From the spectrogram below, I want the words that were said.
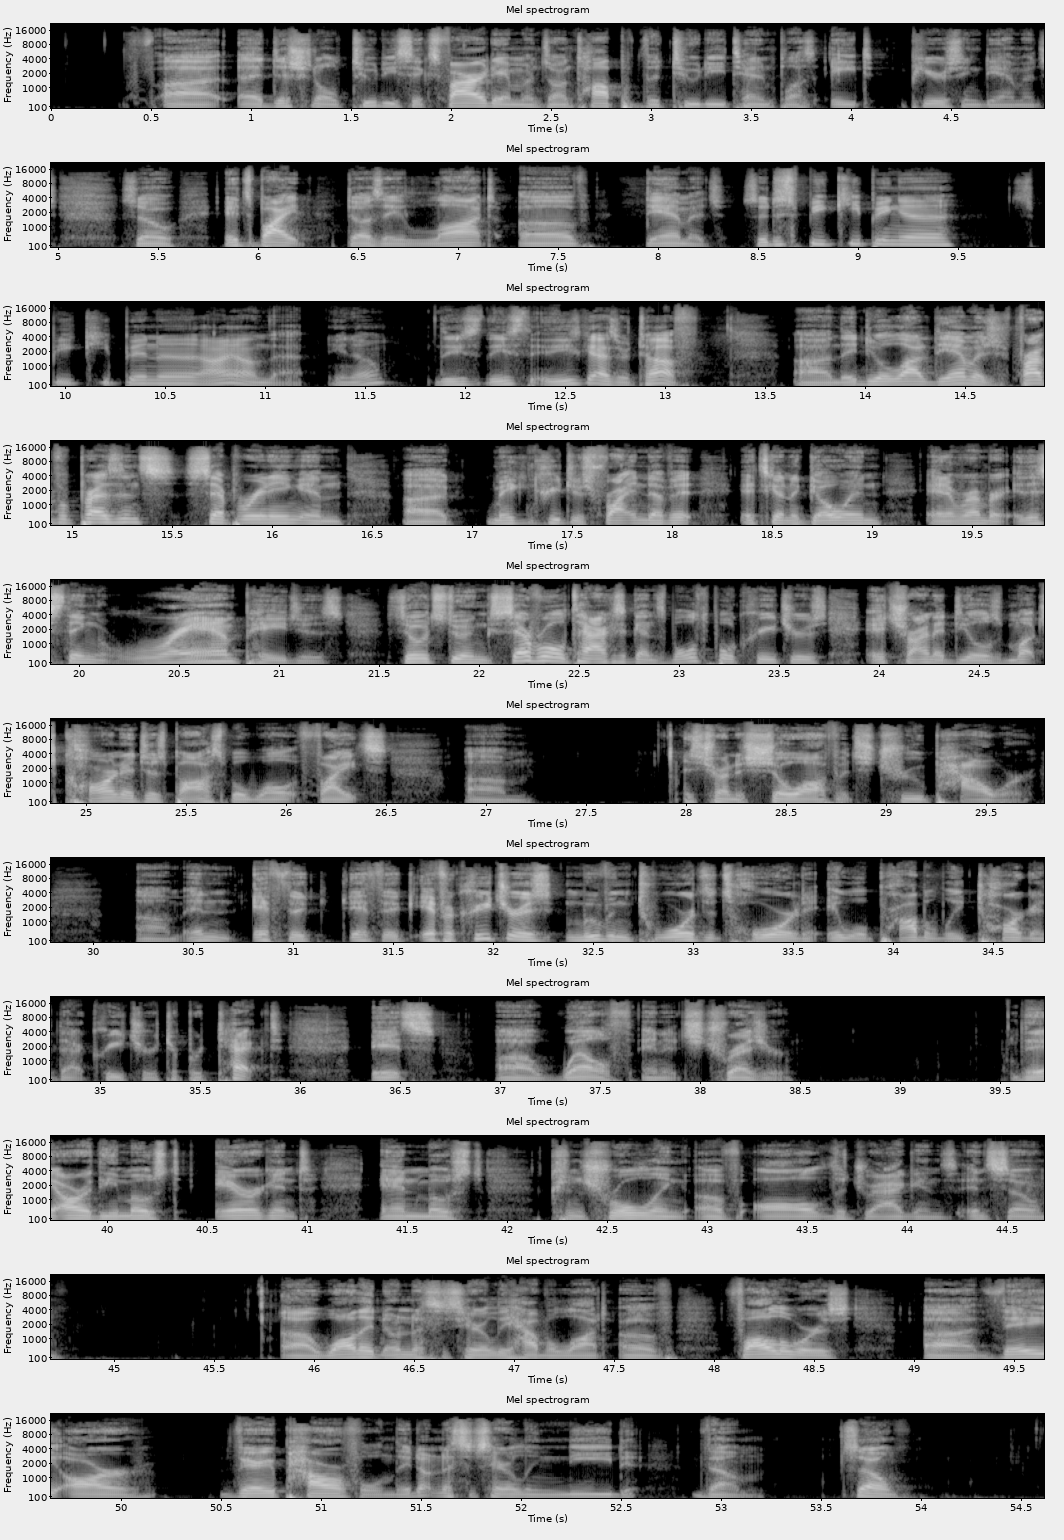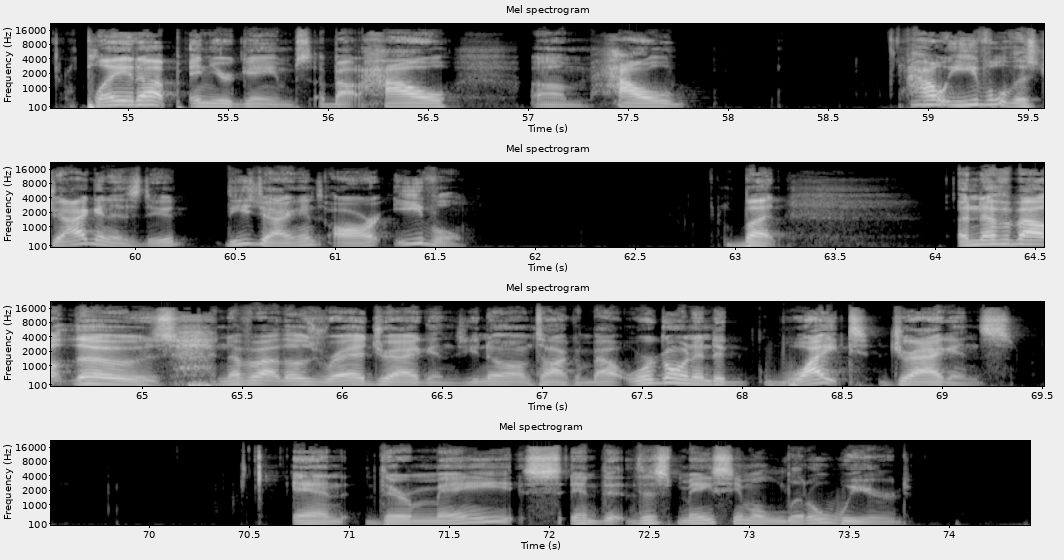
uh, additional 2d6 fire damage on top of the 2d10 plus 8 piercing damage. So its bite does a lot of damage. So just be keeping a just be keeping an eye on that. You know, these these these guys are tough. Uh, they do a lot of damage. Frightful presence, separating and uh, making creatures frightened of it. It's going to go in and remember this thing rampages. So it's doing several attacks against multiple creatures. It's trying to deal as much carnage as possible while it fights. Um, it's trying to show off its true power. Um, and if the if the if a creature is moving towards its hoard, it will probably target that creature to protect its uh, wealth and its treasure. They are the most arrogant and most controlling of all the dragons. And so, uh, while they don't necessarily have a lot of followers, uh, they are very powerful and they don't necessarily need them. So, play it up in your games about how um, how how evil this dragon is, dude. These dragons are evil. But enough about those. Enough about those red dragons. You know what I'm talking about. We're going into white dragons and there may and this may seem a little weird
